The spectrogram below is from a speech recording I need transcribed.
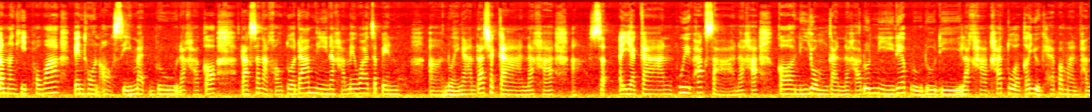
กำลังฮิตเพราะว่าเป็นโทนออกสีแมตต์บลูนะคะ ก็ลักษณะของตัวด้ามนี้นะคะ ไม่ว่าจะเป็นหน่วยงานราชการนะคะอายการผู้พิพากษานะคะ ก็นิยมกันนะคะ รุ่นนี้เรียบหรูดูดี ราคาค่าตัวก็อยู่แค่ประมาณพัน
